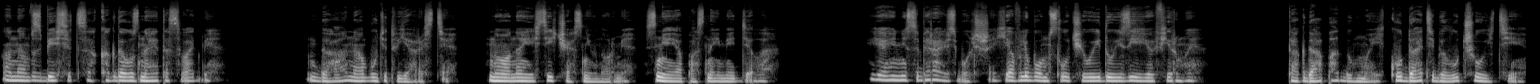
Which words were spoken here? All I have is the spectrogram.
Она взбесится, когда узнает о свадьбе. Да, она будет в ярости. Но она и сейчас не в норме, с ней опасно иметь дело. Я и не собираюсь больше, я в любом случае уйду из ее фирмы. Тогда подумай, куда тебе лучше уйти,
